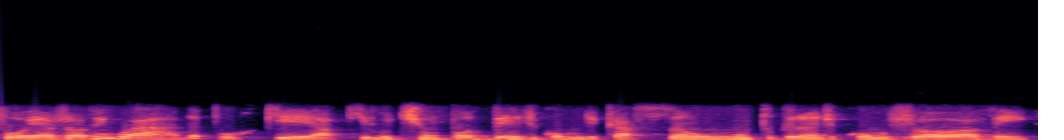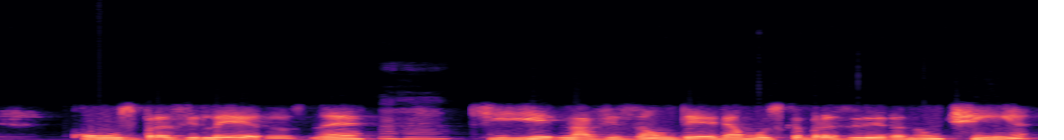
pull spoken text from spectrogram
foi a Jovem Guarda, porque aquilo tinha um poder de comunicação muito grande com o jovem, com os brasileiros, né? Uhum. Que na visão dele a música brasileira não tinha.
